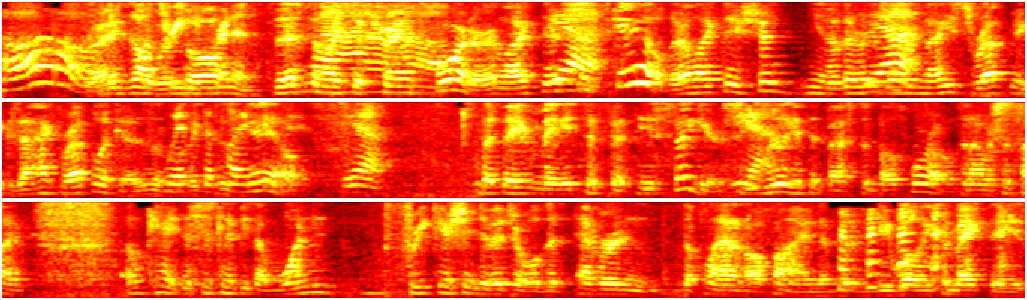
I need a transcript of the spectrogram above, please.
Oh. Right? It's all So 3D all printed. This and like the transporter, like they're Yeah. to scale. They're like they should, you know, they're, Yeah. they're nice rep, exact replicas of With like the to play scale. figures. Yeah. But they're made to fit these figures. So Yeah. you really get the best of both worlds. And I was just like, okay, this is going to be the one freakish individual that ever in the planet I'll find that would be willing to make these.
